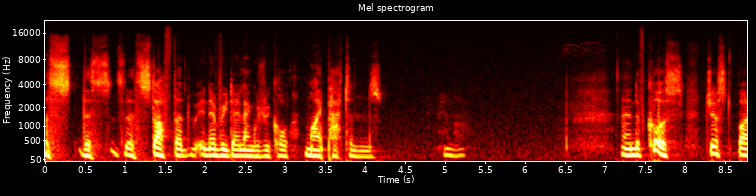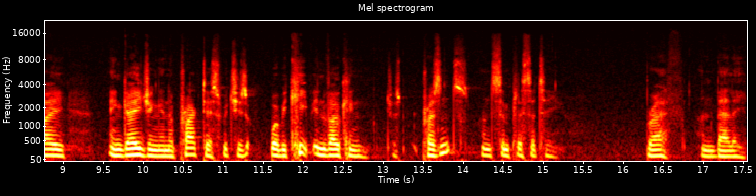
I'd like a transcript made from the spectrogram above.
The, the, the stuff that in everyday language we call my patterns. You know. And of course, just by engaging in a practice which is where we keep invoking just presence and simplicity, breath and belly.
